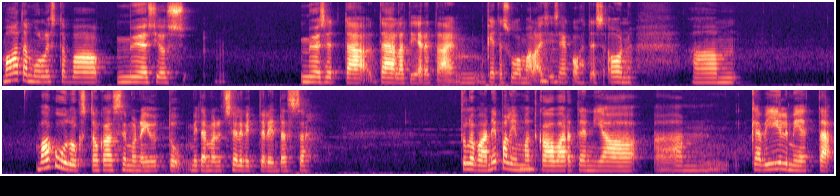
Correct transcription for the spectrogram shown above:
maata mullistavaa. Myös, jos, myös, että täällä tiedetään, ketä suomalaisia mm-hmm. siellä kohteessa on. Um, vakuutukset on myös semmoinen juttu, mitä mä nyt selvittelin tässä tulevaa Nepalin mm. matkaa varten ja um, kävi ilmi, että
